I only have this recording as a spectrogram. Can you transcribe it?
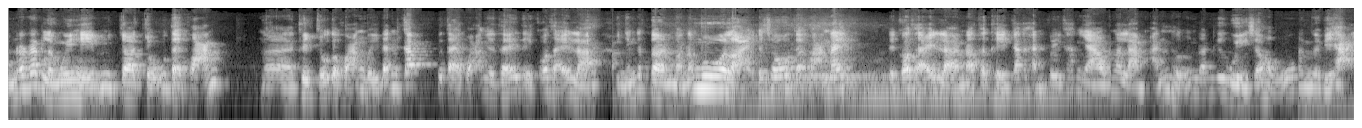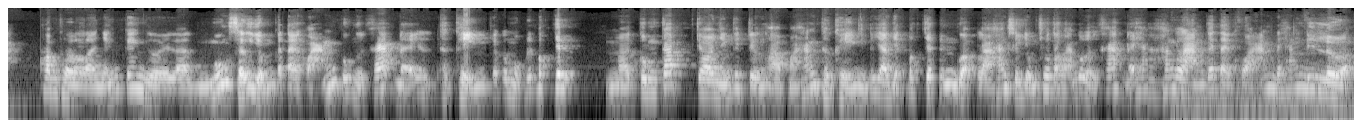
nó rất là nguy hiểm cho chủ tài khoản à, khi chủ tài khoản bị đánh cắp cái tài khoản như thế thì có thể là những cái tên mà nó mua lại cái số tài khoản đấy thì có thể là nó thực hiện các hành vi khác nhau nó làm ảnh hưởng đến cái quyền sở hữu người bị hại. Thông thường là những cái người là muốn sử dụng cái tài khoản của người khác để thực hiện cho cái mục đích bất chính mà cung cấp cho những cái trường hợp mà hắn thực hiện những cái giao dịch bất chính hoặc là hắn sử dụng số tài khoản của người khác để hắn làm cái tài khoản để hắn đi lừa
